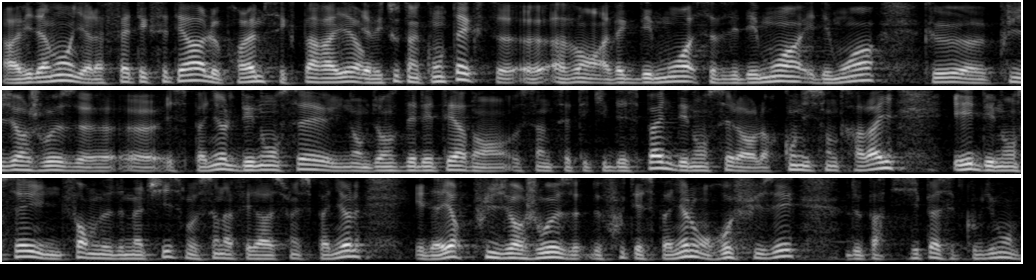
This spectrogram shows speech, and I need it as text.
alors évidemment, il y a la fête, etc. Le problème, c'est que par ailleurs, il y avait tout un contexte euh, avant, avec des mois, ça faisait des mois et des mois que euh, plusieurs joueuses euh, espagnoles dénonçaient une ambiance délétère au sein de cette équipe d'Espagne, dénonçaient leurs conditions de travail et dénonçaient une forme de machisme au sein de la fédération espagnole. Et d'ailleurs, plusieurs joueuses de foot espagnoles ont refusé de participer à cette Coupe du Monde.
